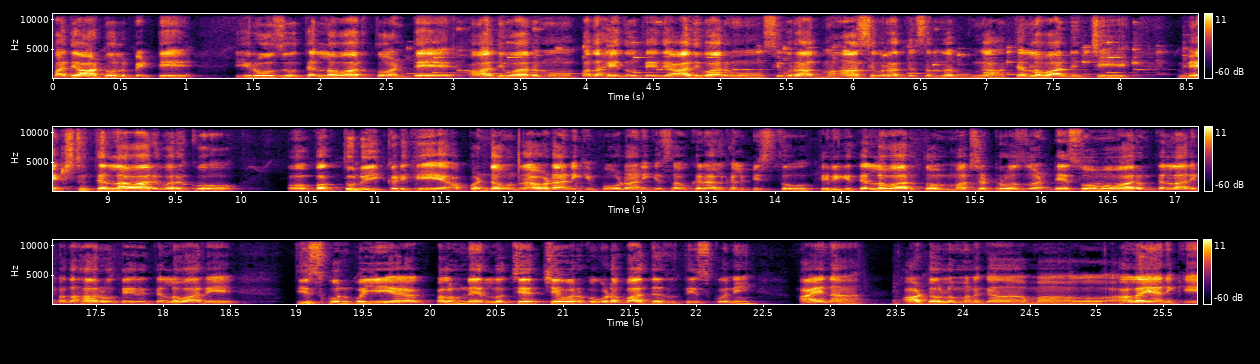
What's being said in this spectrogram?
పది ఆటోలు పెట్టి ఈరోజు తెల్లవారితో అంటే ఆదివారము పదహైదవ తేదీ ఆదివారము శివరాత్రి మహాశివరాత్రి సందర్భంగా తెల్లవారి నుంచి నెక్స్ట్ తెల్లవారి వరకు భక్తులు ఇక్కడికి అప్ అండ్ డౌన్ రావడానికి పోవడానికి సౌకర్యాలు కల్పిస్తూ తిరిగి తెల్లవారితో మరుసటి రోజు అంటే సోమవారం తెల్లారి పదహారవ తేదీ తెల్లవారి తీసుకొని పోయి ఆ, పొలంనేరులో చేర్చే వరకు కూడా బాధ్యతలు తీసుకొని ఆయన ఆటోలో మనకు మా ఆలయానికి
